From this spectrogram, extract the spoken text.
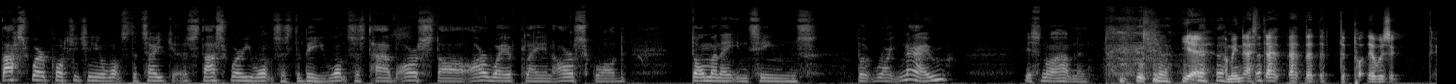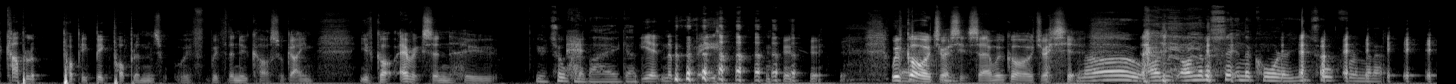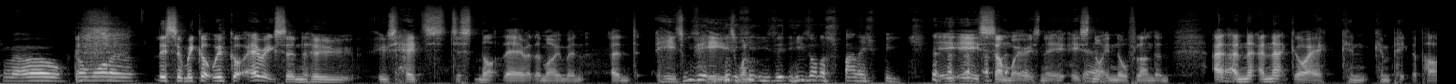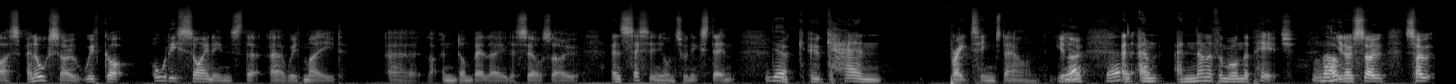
That's where Pochettino wants to take us. That's where he wants us to be. He wants us to have our star, our way of playing, our squad, dominating teams. But right now, it's not happening. yeah, I mean that's that, that, that the, the, there was a, a couple of probably big problems with with the Newcastle game. You've got Eriksen who You're talking about it again. yeah, no, we've got to address it, Sam. We've got to address it. No, I'm, I'm going to sit in the corner. You talk for a minute. No, don't want to. Listen, we got we've got Eriksen who whose head's just not there at the moment, and he's He's, he's one he's, he's on a Spanish beach. it is somewhere, isn't it? It's Yeah. not in North London, and and, that, and that guy can can pick the pass. And also, we've got all these signings that uh, we've made, uh, like Ndombele, Lo Celso, and Sessegnon to an extent, Yeah. who, who can break teams down. You Yeah, know, yeah, and, and and none of them are on the pitch. No. You know, so so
